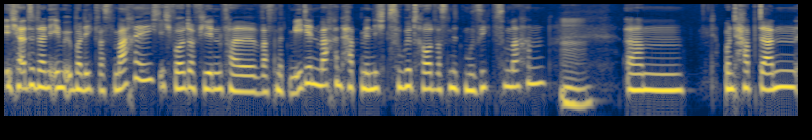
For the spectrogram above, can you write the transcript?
ich hatte dann eben überlegt, was mache ich? Ich wollte auf jeden Fall was mit Medien machen, habe mir nicht zugetraut, was mit Musik zu machen. mhm. Ähm, und habe dann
